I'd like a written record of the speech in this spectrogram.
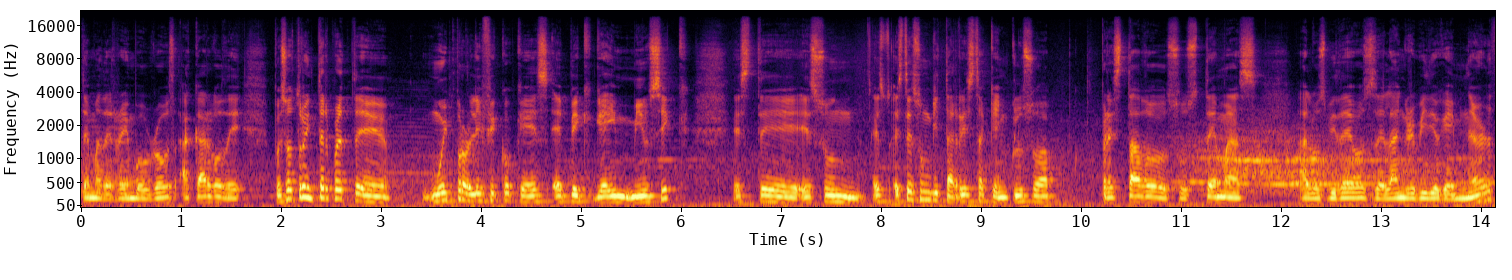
tema de Rainbow Road a cargo de pues otro intérprete muy prolífico que es Epic Game Music. Este es un, este es un guitarrista que incluso ha prestado sus temas a los videos del Angry Video Game Nerd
